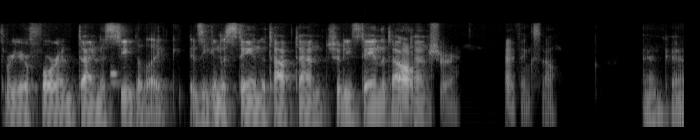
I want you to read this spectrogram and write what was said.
three or four in Dynasty to like, is he gonna stay in the top ten? Should he stay in the top oh, ten? for sure. I think so. Okay.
